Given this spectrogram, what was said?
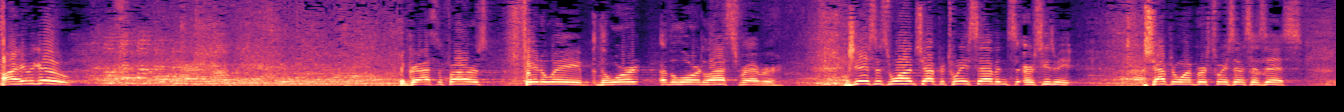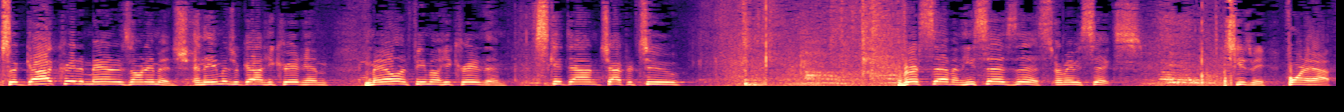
All right, here we go. The grass and flowers fade away, but the word of the Lord lasts forever. Genesis 1, chapter 27, or excuse me, chapter 1, verse 27 says this So God created man in his own image. In the image of God, he created him. Male and female, he created them. Skip down, chapter 2, verse 7. He says this, or maybe 6. Excuse me, 4 and a half.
